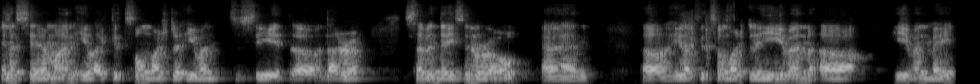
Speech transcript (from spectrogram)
in a cinema, and he liked it so much that he went to see it uh, another seven days in a row, and uh, he liked it so much that he even uh, he even made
